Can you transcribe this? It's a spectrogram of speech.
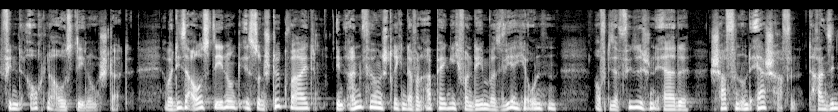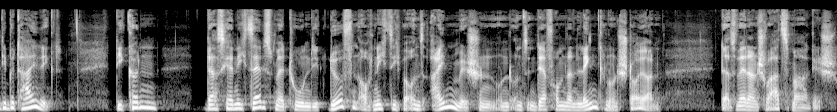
findet auch eine Ausdehnung statt. Aber diese Ausdehnung ist so ein Stück weit in Anführungsstrichen davon abhängig von dem, was wir hier unten auf dieser physischen Erde schaffen und erschaffen. Daran sind die beteiligt. Die können das ja nicht selbst mehr tun. Die dürfen auch nicht sich bei uns einmischen und uns in der Form dann lenken und steuern. Das wäre dann schwarzmagisch.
